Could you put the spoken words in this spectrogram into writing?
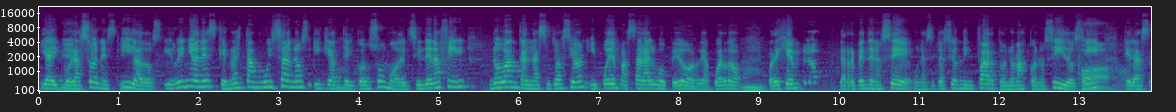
y hay corazones, hígados y riñones que no están muy sanos y que ante mm. el consumo del sildenafil no bancan la situación y puede pasar algo peor, ¿de acuerdo? Mm. Por ejemplo, de repente, no sé, una situación de infarto es lo más conocido, ¿sí? Que, las,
